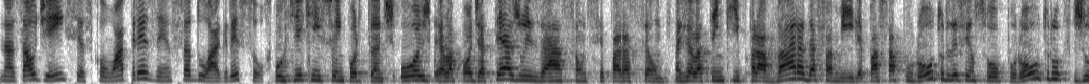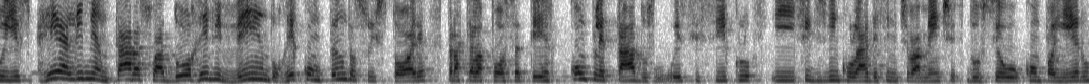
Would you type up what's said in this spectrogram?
nas audiências com a presença do agressor. Por que, que isso é importante? Hoje, ela pode até ajuizar a ação de separação, mas ela tem que ir para a vara da família, passar por outro defensor, por outro juiz, realimentar a sua dor, revivendo, recontando a sua história, para que ela possa ter completado esse ciclo e se desvincular definitivamente do seu companheiro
